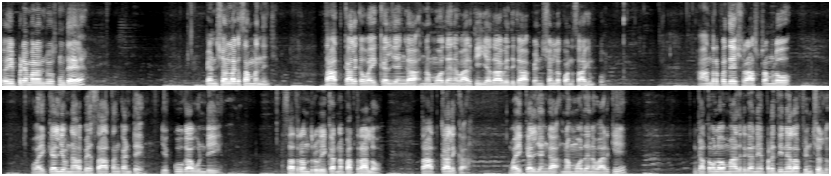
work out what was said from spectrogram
సో ఇప్పుడే మనం చూసుకుంటే పెన్షన్లకు సంబంధించి తాత్కాలిక వైకల్యంగా నమోదైన వారికి యథావిధిగా పెన్షన్ల కొనసాగింపు. ఆంధ్రప్రదేశ్ రాష్ట్రంలో వైకల్యం నలభై శాతం కంటే ఎక్కువగా ఉండి సదరం ధృవీకరణ పత్రాల్లో తాత్కాలిక వైకల్యంగా నమోదైన వారికి గతంలో మాదిరిగానే ప్రతి నెల పెన్షన్లు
